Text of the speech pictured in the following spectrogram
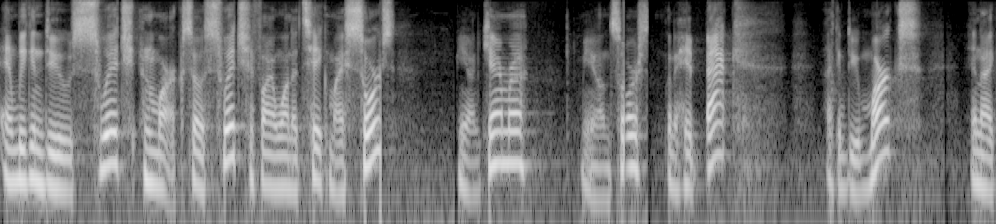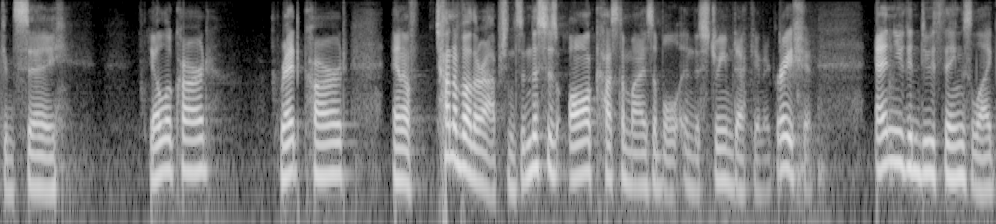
and we can do switch and mark. So switch if I want to take my source, me on camera, me on source. I'm going to hit back. I can do marks and I can say yellow card, red card, and a ton of other options. And this is all customizable in the Stream Deck integration. And you can do things like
